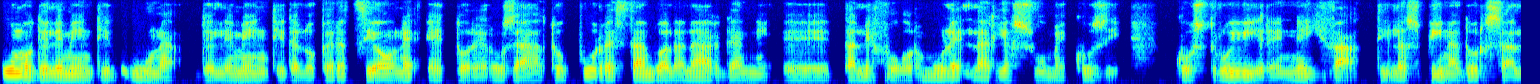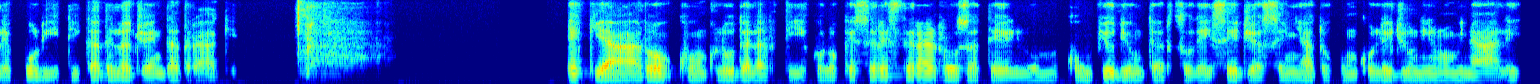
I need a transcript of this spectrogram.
uno elementi, una degli elementi dell'operazione, Ettore Rosato, pur restando alla larga eh, dalle formule, la riassume così, costruire nei fatti la spina dorsale politica dell'agenda Draghi. È chiaro, conclude l'articolo, che se resterà il Rosatellum con più di un terzo dei seggi assegnato con collegi uninominali,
